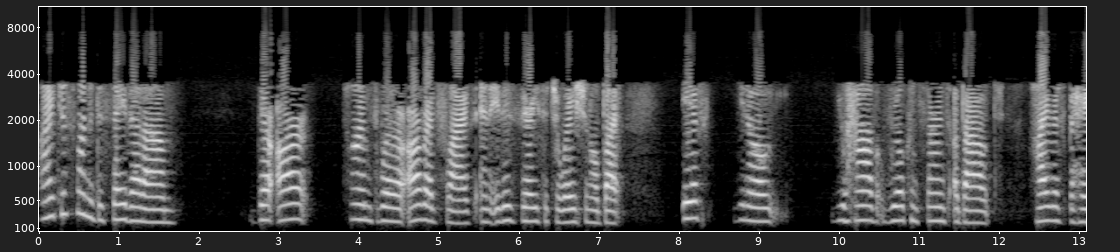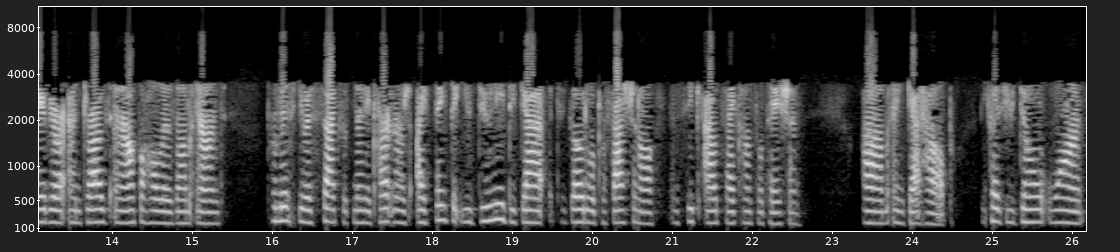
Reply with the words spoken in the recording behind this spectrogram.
I just wanted to say that um, there are times where there are red flags, and it is very situational. But if you know you have real concerns about high risk behavior and drugs and alcoholism and promiscuous sex with many partners, I think that you do need to get to go to a professional and seek outside consultation um, and get help because you don't want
